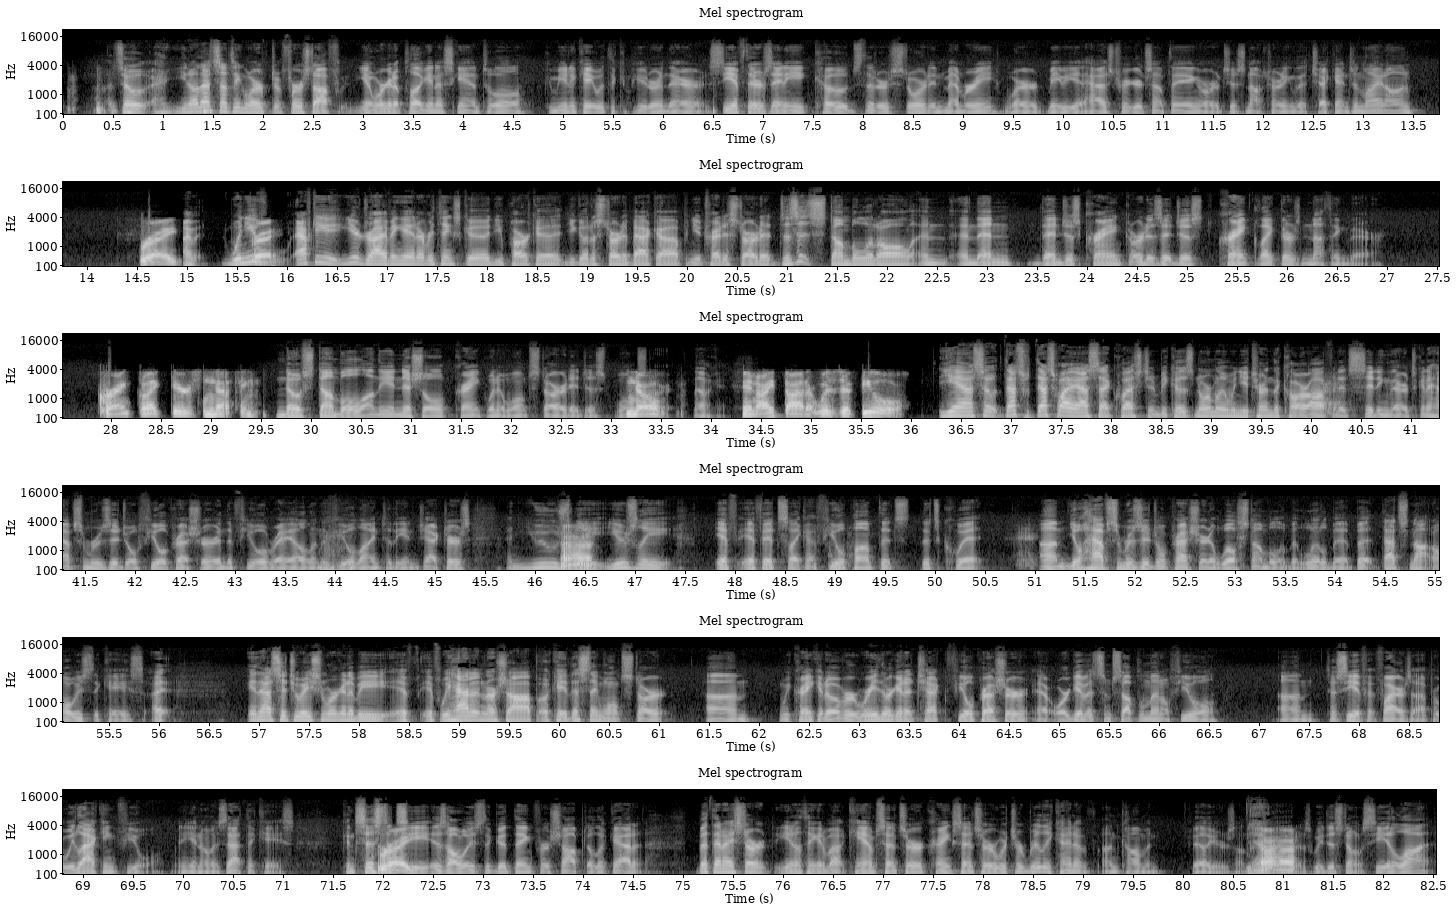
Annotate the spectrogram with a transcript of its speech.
So, you know, that's something where, first off, you know, we're going to plug in a scan tool, communicate with the computer in there, see if there's any codes that are stored in memory where maybe it has triggered something or it's just not turning the check engine light on. Right. I when you Right. after you, you're driving it, everything's good. You park it, you go to start it back up, and you try to start it. Does it stumble at all, and and then then just crank, or does it just crank like there's nothing there? Crank like there's nothing. No stumble on the initial crank when it won't start. It just won't No. start. Okay. And I thought it was the fuel. Yeah, so that's that's why I asked that question because normally when you turn the car off and it's sitting there, it's going to have some residual fuel pressure in the fuel rail and the fuel line to the injectors. And usually, Uh-huh. usually, if if it's like a fuel pump that's that's quit, um, you'll have some residual pressure and it will stumble a bit, little bit. But that's not always the case. I, in that situation, we're going to be if if we had it in our shop, okay, this thing won't start. Um, we crank it over. We're either going to check fuel pressure uh, or give it some supplemental fuel um, to see if it fires up. Are we lacking fuel? You know, is that the case? Consistency is always the good thing for a shop to look at it. But then I start, you know, thinking about cam sensor or crank sensor, which are really kind of uncommon failures on the. Uh-huh. We just don't see it a lot.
